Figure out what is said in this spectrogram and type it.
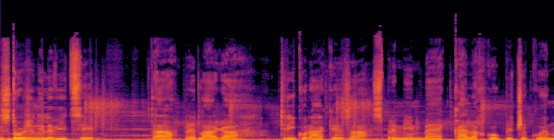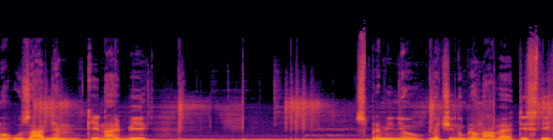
Združeni levici, ta predlaga tri korake za spremembe, kaj lahko pričakujemo v zadnjem, ki naj bi spremenjal način obravnave tistih,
